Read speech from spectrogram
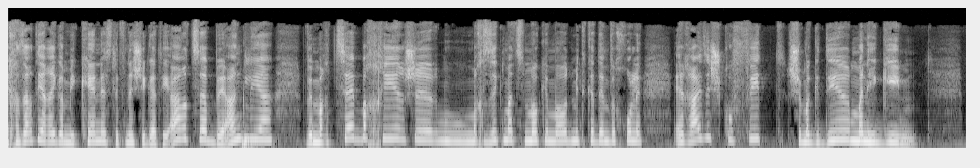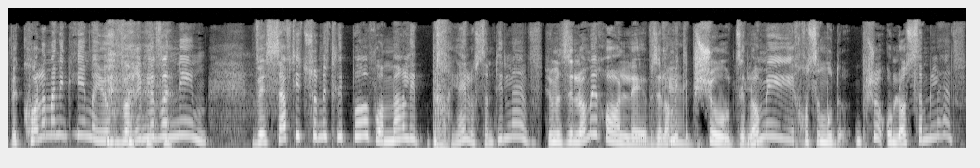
חזרתי הרגע מכנס לפני שהגעתי ארצה, באנגליה, ומרצה בכיר שמחזיק מעצמו כמאוד מתקדם וכולי, הראה איזה שקופית שמגדיר מנהיגים. וכל המנהיגים היו גברים לבנים. והסבתי תשומת ליבו, והוא אמר לי, בחיי, לא שמתי לב. זאת אומרת, זה לא מרוע לב, זה לא כן. מטיפשות, זה לא כן. מחוסר מודעות, הוא לא שם לב.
